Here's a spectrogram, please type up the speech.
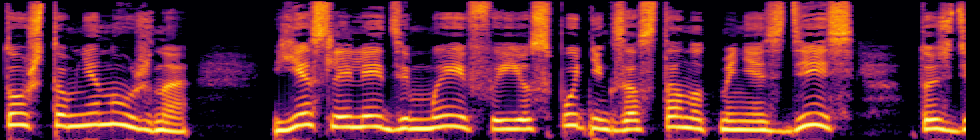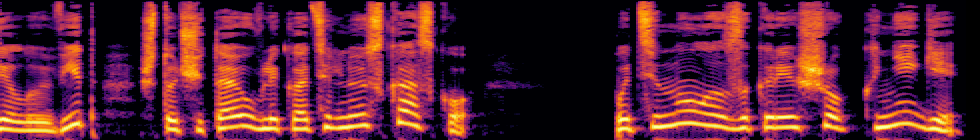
то, что мне нужно. Если леди Мэйв и ее спутник застанут меня здесь, то сделаю вид, что читаю увлекательную сказку. Потянула за корешок книги,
